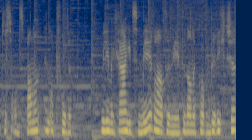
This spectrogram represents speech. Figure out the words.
tussen ontspannen en opvoeden. Wil je me graag iets meer laten weten dan een kort berichtje?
